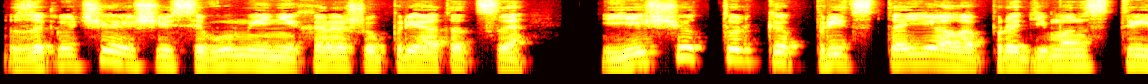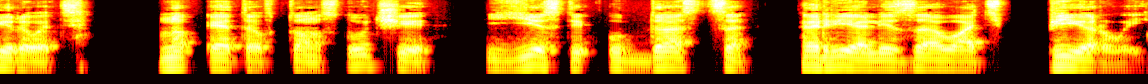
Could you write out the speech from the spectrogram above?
заключающийся в умении хорошо прятаться, еще только предстояло продемонстрировать. Но это в том случае, если удастся реализовать первый.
